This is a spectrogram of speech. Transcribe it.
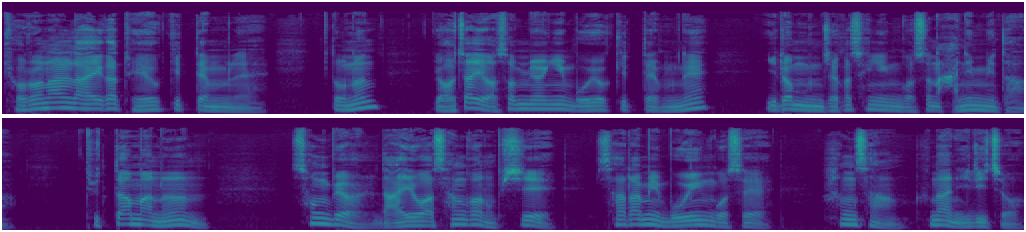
결혼할 나이가 되었기 때문에 또는 여자 여섯 명이 모였기 때문에 이런 문제가 생긴 것은 아닙니다. 뒷담화는 성별, 나이와 상관없이 사람이 모인 곳에 항상 흔한 일이죠.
